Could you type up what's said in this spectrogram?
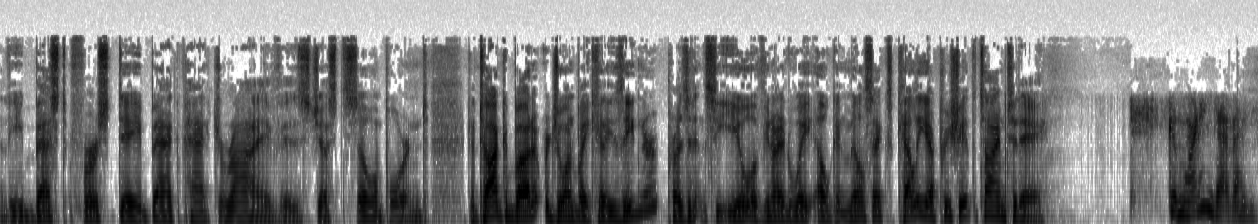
the best first day backpack drive is just so important. To talk about it, we're joined by Kelly Ziegner, President and CEO of United Way Elgin Middlesex. Kelly, I appreciate the time today. Good morning, Devon.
